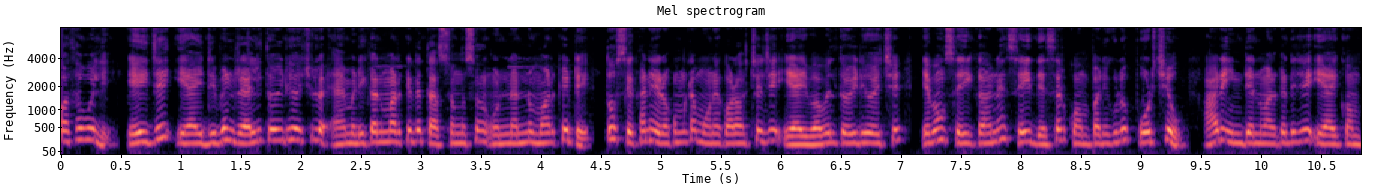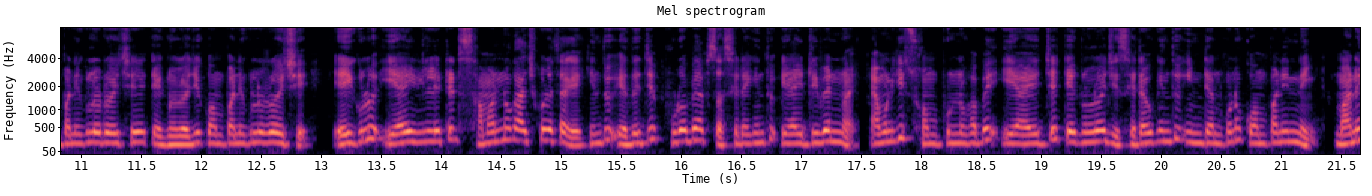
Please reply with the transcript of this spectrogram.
কথা বলি এই যে এআই ড্রিভেন র্যালি তৈরি হয়েছিল আমেরিকান মার্কেটে তার সঙ্গে সঙ্গে অন্যান্য মার্কেটে তো সেখানে এরকমটা মনে করা হচ্ছে যে এআই বাবেল তৈরি হয়েছে এবং সেই কারণে সেই দেশের কোম্পানিগুলো পড়ছেও। আর ইন্ডিয়ান মার্কেটে যে এআই কোম্পানিগুলো রয়েছে টেকনোলজি কোম্পানিগুলো রয়েছে, এইগুলো এআই রিলেটেড সামান্য কাজ করে থাকে, কিন্তু এদের যে পুরো ব্যবসা সেটা কিন্তু এআই ড্রিভেন নয়। এমনকি সম্পূর্ণভাবে এআই এর যে টেকনোলজি সেটাও কিন্তু ইন্ডিয়ান কোনো কোম্পানির নেই। মানে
